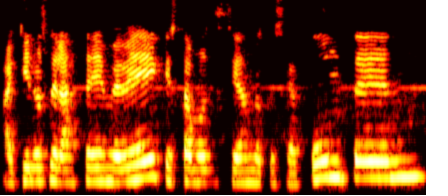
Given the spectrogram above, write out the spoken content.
Aquí los de la CMB que estamos deseando que se apunten.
